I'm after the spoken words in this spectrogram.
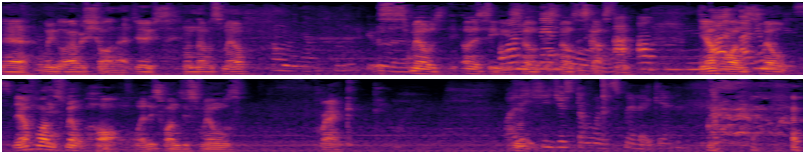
yeah we've got to have a shot of that juice you want another smell Oh no. it smells honestly it I've smells, it smells disgusting I- um, the other I- one I smelled the other one smelled hot where this one just smells rank I literally just don't want to smell it again.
